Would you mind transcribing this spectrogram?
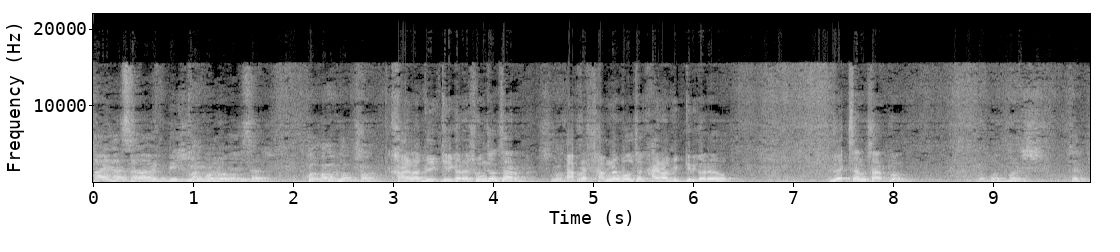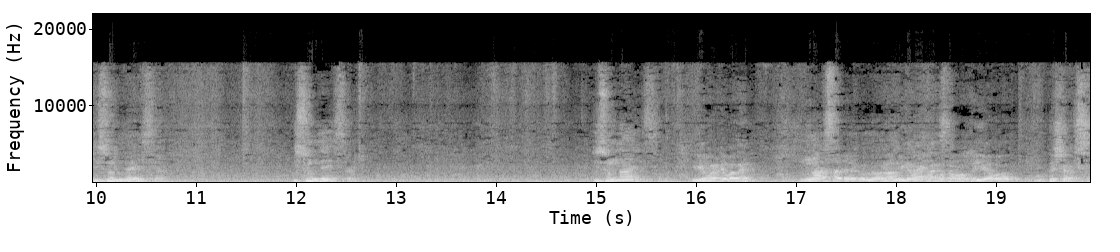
খাই না স্যার আমি বিক্রি স্যার। খায়না বিক্রি করে শুনছেন স্যার? আপনার সামনে বলছেন খায়না বিক্রি করে ও। দেখছেন স্যার কিছু নেই স্যার। কিছু নেই স্যার। কিছু নাই স্যার ইয়ে মাঠে মানে না স্যার এগুলো ইয়ে আবার উদ্দেশ্যে আসছে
